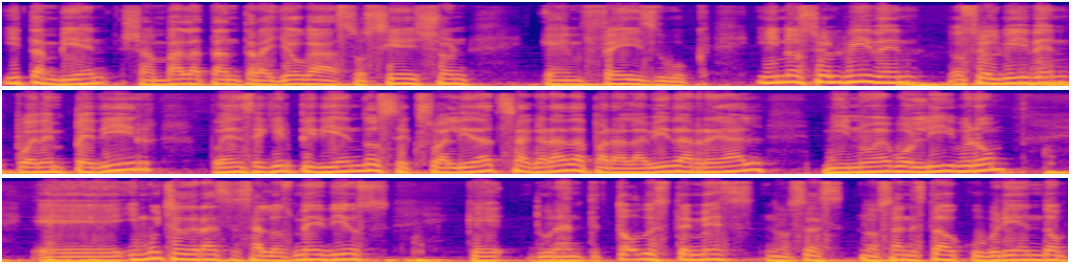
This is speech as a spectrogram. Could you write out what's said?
y también Shambhala Tantra Yoga Association en Facebook. Y no se olviden, no se olviden, pueden pedir, pueden seguir pidiendo Sexualidad Sagrada para la Vida Real, mi nuevo libro. Eh, y muchas gracias a los medios que durante todo este mes nos, nos han estado cubriendo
